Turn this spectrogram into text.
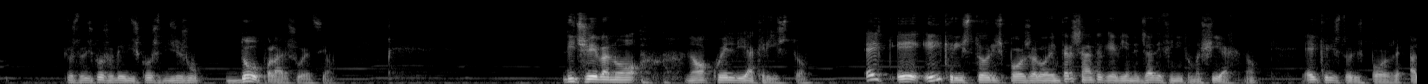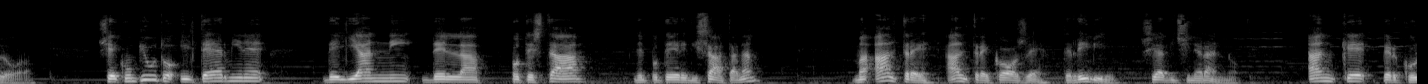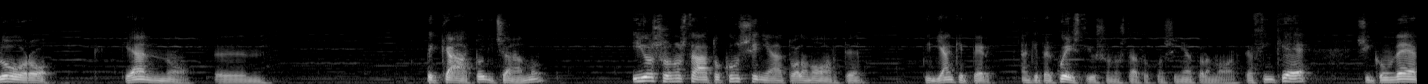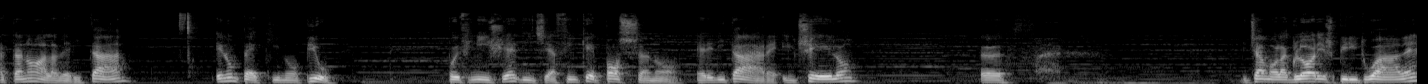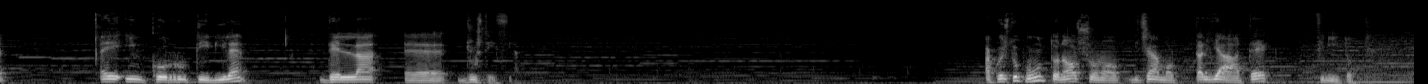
questo discorso dei discorsi di Gesù dopo la risurrezione. Dicevano no, quelli a Cristo. E il, e, e il, Cristo rispose a loro, interessante che viene già definito Mashiach, no? E il Cristo rispose a loro. Si è compiuto il termine degli anni della potestà, del potere di Satana, ma altre, altre cose terribili si avvicineranno anche per coloro che hanno eh, peccato, diciamo, io sono stato consegnato alla morte, quindi anche per, anche per questi io sono stato consegnato alla morte, affinché si convertano alla verità e non pecchino più. Poi finisce, dice, affinché possano ereditare il cielo, eh, diciamo la gloria spirituale e incorruttibile della eh, giustizia. A questo punto no, sono diciamo, tagliate, finito,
